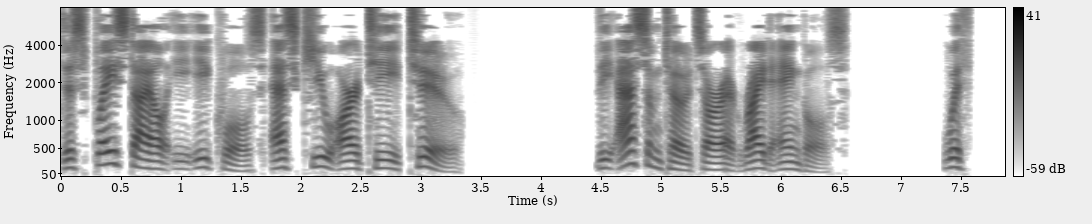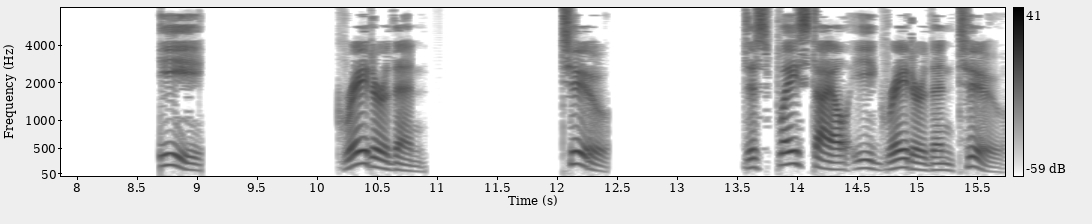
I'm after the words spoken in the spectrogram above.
display style e equals sqrt 2 the asymptotes are at right angles with e greater than 2 display style e greater than 2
